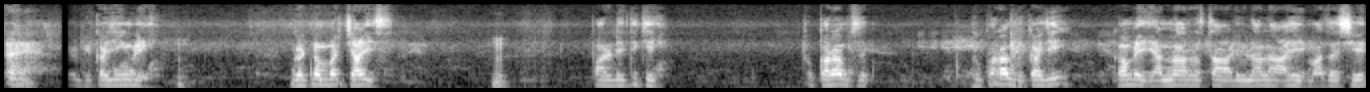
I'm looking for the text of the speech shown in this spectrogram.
भिकाजी इंगळे गट नंबर चाळीस. पारडे तिखे तुकाराम स- तुकाराम भिकाजी कांबळे यांना रस्ता अडविलेला आहे. माझा शेत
